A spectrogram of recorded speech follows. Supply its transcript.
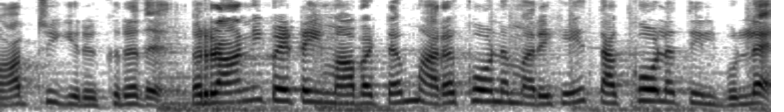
மாற்றியிருக்கிறது. ராணிப்பேட்டை மாவட்டம் அரக்கோணம் அருகே தக்கோலத்தில் உள்ள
